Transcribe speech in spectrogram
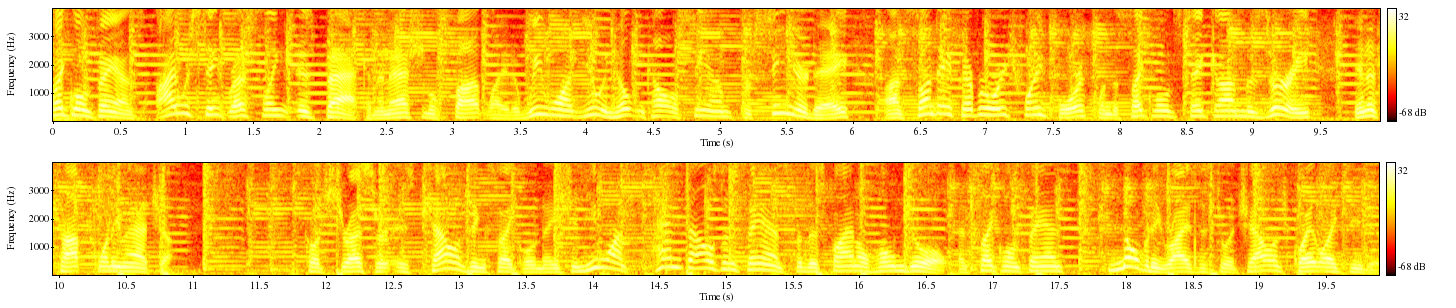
Cyclone fans, Iowa State Wrestling is back in the national spotlight, and we want you in Hilton Coliseum for Senior Day on Sunday, February 24th, when the Cyclones take on Missouri in a top 20 matchup. Coach Dresser is challenging Cyclone Nation. He wants 10,000 fans for this final home duel. And Cyclone fans, nobody rises to a challenge quite like you do.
